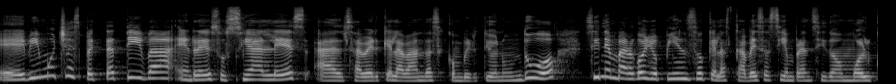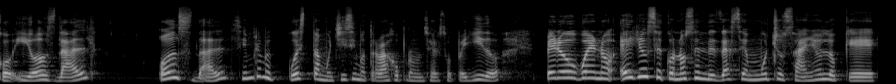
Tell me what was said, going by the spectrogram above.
Eh, vi mucha expectativa en redes sociales al saber que la banda se convirtió en un dúo, sin embargo yo pienso que las cabezas siempre han sido Molko y Osdald. Osdal, siempre me cuesta muchísimo trabajo pronunciar su apellido, pero bueno, ellos se conocen desde hace muchos años, lo que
